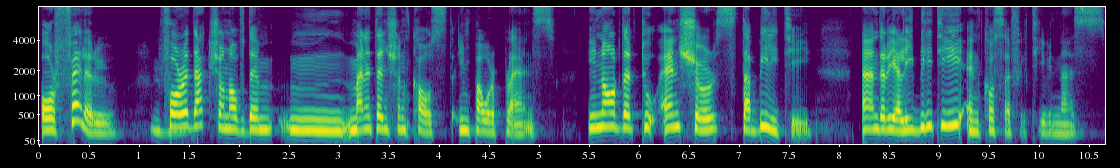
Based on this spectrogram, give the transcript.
or failure mm-hmm. for reduction of the um, manutention cost in power plants in order to ensure stability and reliability and cost effectiveness.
